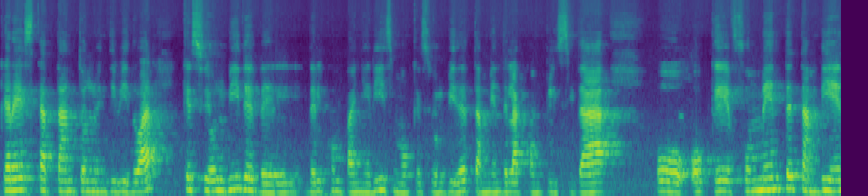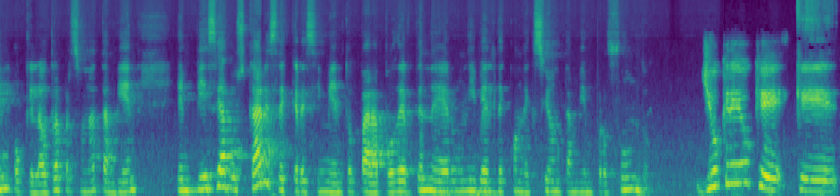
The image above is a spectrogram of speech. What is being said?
crezca tanto en lo individual que se olvide del, compañerismo, que se olvide también de la complicidad o, que fomente también o que la otra persona también empiece a buscar ese crecimiento para poder tener un nivel de conexión también profundo. Yo creo que, que,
